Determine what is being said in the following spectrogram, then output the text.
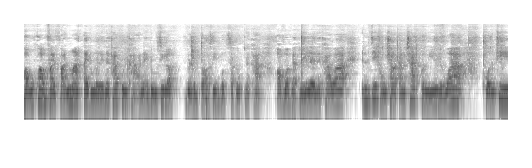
ของความใฝ่ฝันมาเต็มเลยนะคะ คุณขาไหนดูซิเราดูกันต่อที่บทสรุปนะคะ ออกมาแบบนี้เลยนะคะว่า energy ของชาวต่างชาติคนนี้หรือว่าคนที่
